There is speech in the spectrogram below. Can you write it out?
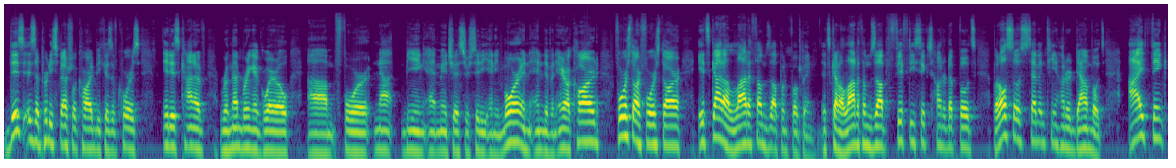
This is a pretty special card because, of course, it is kind of remembering Aguero um, for not being at Manchester City anymore, an end of an era card. Four star, four star. It's got a lot of thumbs up on FUTBIN. It's got a lot of thumbs up, 5,600 upvotes, but also 1,700 downvotes. I think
